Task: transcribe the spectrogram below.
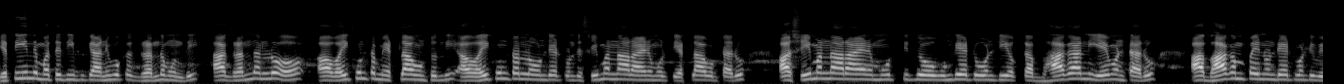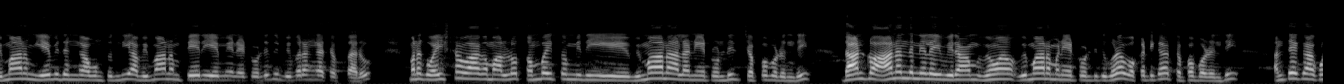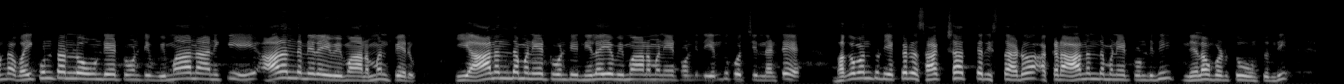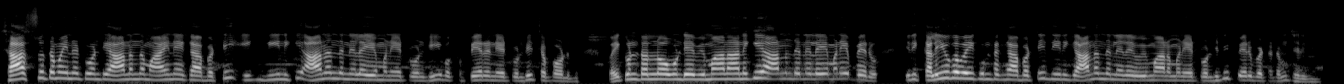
యతీంద్ర మత దీపిక అని ఒక గ్రంథం ఉంది. ఆ గ్రంథంలో ఆ వైకుంఠం ఎట్లా ఉంటుంది ఆ వైకుంఠంలో ఉండేటువంటి శ్రీమన్నారాయణమూర్తి ఎట్లా ఉంటారు ఆ శ్రీమన్నారాయణ మూర్తితో ఉండేటువంటి యొక్క భాగాన్ని ఏమంటారు ఆ భాగం పైన ఉండేటువంటి విమానం ఏ విధంగా ఉంటుంది ఆ విమానం పేరు ఏమి అనేటువంటిది వివరంగా చెప్తారు. మనకు వైష్ణవాగమాల్లో తొంభై తొమ్మిది విమానాలు అనేటువంటిది చెప్పబడింది. దాంట్లో ఆనంద నిలయ విరామ విమా- విమానం అనేటువంటిది కూడా ఒకటిగా చెప్పబడింది. అంతేకాకుండా వైకుంఠంలో ఉండేటువంటి విమానానికి ఆనంద నిలయ విమానం అని పేరు. ఈ ఆనందం అనేటువంటి నిలయ విమానం అనేటువంటిది ఎందుకు వచ్చిందంటే భగవంతుడు ఎక్కడ సాక్షాత్కరిస్తాడో అక్కడ ఆనందం అనేటువంటిది నిలబడుతూ ఉంటుంది. శాశ్వతమైనటువంటి ఆనందం ఆయనే కాబట్టి దీనికి ఆనంద నిలయం అనేటువంటి ఒక పేరు అనేటువంటి చెప్పబడదు వైకుంఠంలో ఉండే విమానానికి ఆనంద నిలయం అనే పేరు. ఇది కలియుగ వైకుంఠం కాబట్టి దీనికి ఆనంద నిలయ విమానం అనేటువంటిది పేరు పెట్టడం జరిగింది.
